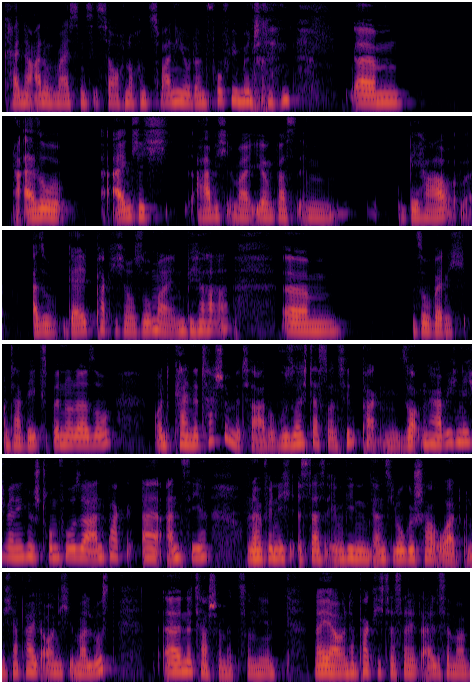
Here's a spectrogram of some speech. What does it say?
keine Ahnung, meistens ist da auch noch ein Zwanni oder ein Fuffi mit drin. Ähm, also eigentlich habe ich immer irgendwas im BH, also Geld packe ich auch so mal in BH, ähm, so wenn ich unterwegs bin oder so und keine Tasche mit habe. Wo soll ich das sonst hinpacken? Socken habe ich nicht, wenn ich eine Strumpfhose anpack, äh, anziehe. Und dann finde ich, ist das irgendwie ein ganz logischer Ort. Und ich habe halt auch nicht immer Lust, äh, eine Tasche mitzunehmen. Naja, und dann packe ich das halt alles immer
